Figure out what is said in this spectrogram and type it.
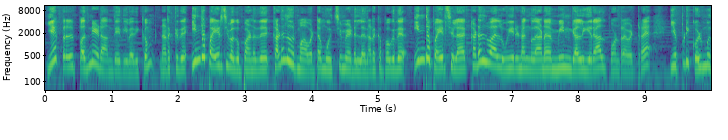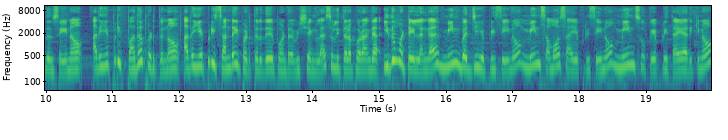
ஏப்ரல் பதினேழாம் தேதி வரைக்கும் நடக்குது. இந்த பயிற்சி வகுப்பானது கடலூர் மாவட்டம் உச்சிமேடுல நடக்க போகுது. இந்த பயிற்சியில கடல்வாழ் உயிரினங்களான மீன்கள் இறால் போன்றவற்றை எப்படி கொள்முதல் செய்யணும் அதை எப்படி பதப்படுத்தணும் அதை எப்படி சண்டைப்படுத்துறது போன்ற விஷயங்களை சொல்லித்தர போறாங்க. இது மட்டும் இல்லைங்க மீன் பஜ்ஜி எப்படி செய்யணும் மீன் சமோசா எப்படி செய்யணும்? மீன் சூப் எப்படி தயாரிக்கணும்?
